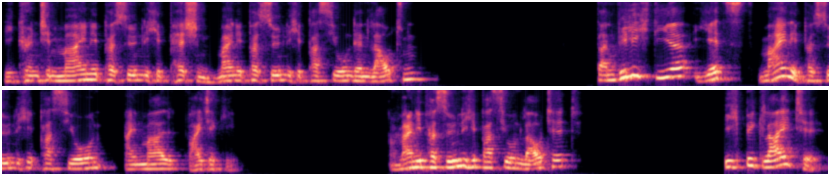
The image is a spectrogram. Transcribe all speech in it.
wie könnte meine persönliche Passion, meine persönliche Passion denn lauten? Dann will ich dir jetzt meine persönliche Passion einmal weitergeben. Und meine persönliche Passion lautet, ich begleite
